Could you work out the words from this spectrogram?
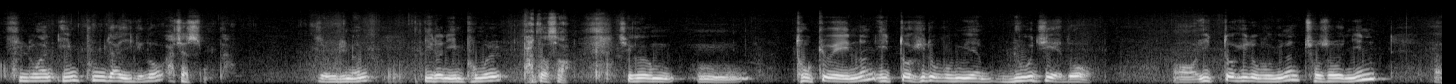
훌륭한 인품자이기도 하셨습니다. 그래서 우리는 이런 인품을 받아서 지금 음, 도쿄에 있는 이토 히로부미의 묘지에도 어, 이토 히로부미는 조선인 어,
